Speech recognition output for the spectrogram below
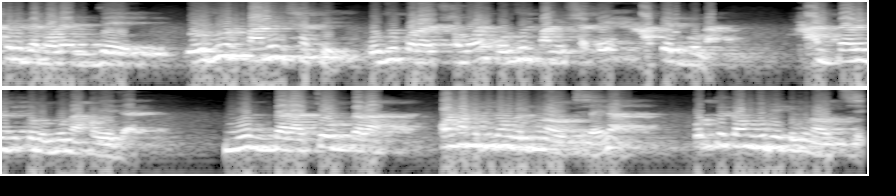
আকিরিদা বলেন যে, অজুর পানির সাথে অজু করার সময় অজুর পানির সাথে হাতের গুণা হাত দ্বারা যদি কোনো গুণা হয়ে যায়, মুখ দ্বারা, চোখ দ্বারা, অটোমেটিক আমাদের গুণা হচ্ছে, তাই না? প্রত্যেক অঙ্গ দিয়ে গুণা হচ্ছে।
